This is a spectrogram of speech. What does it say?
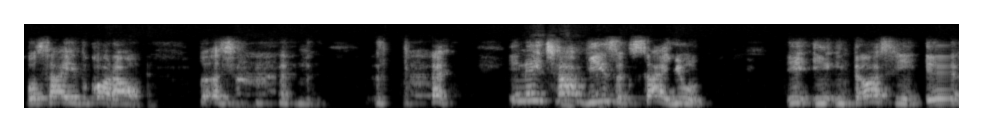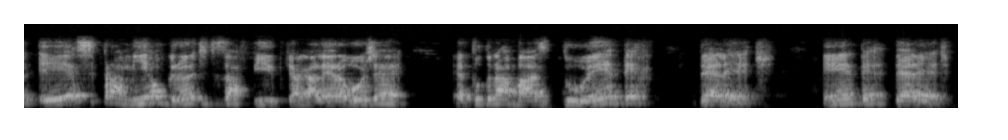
Vou sair do coral. e nem te avisa que saiu. E, e, então, assim, esse para mim é o grande desafio, porque a galera hoje é, é tudo na base do enter, delete. Enter, delete.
